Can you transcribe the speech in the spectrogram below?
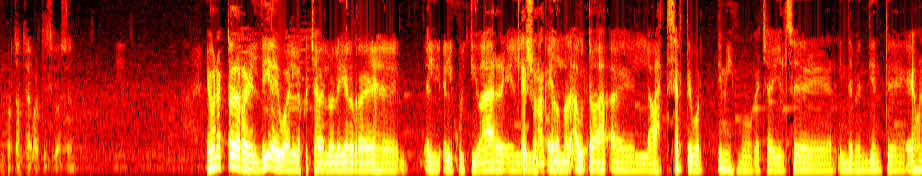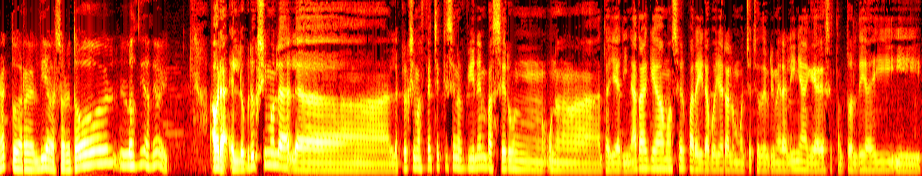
Importante la participación. Es un acto de rebeldía, igual lo escuchaba, lo leía la otra vez, eh, el, el cultivar, el, Es un acto el, auto, el abastecerte por ti mismo, ¿cachai? El ser independiente, es un acto de rebeldía, sobre todo los días de hoy. Ahora, en lo próximo, la, la- las próximas fechas que se nos vienen va a ser un- una tallarinata que vamos a hacer para ir a apoyar a los muchachos de primera línea que a veces están todo el día ahí y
